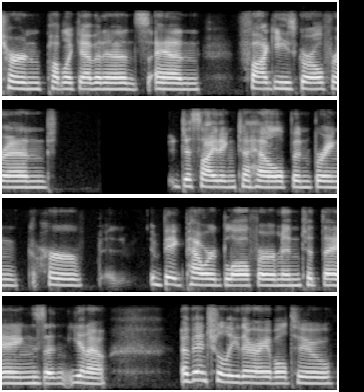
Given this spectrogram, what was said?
turn public evidence and Foggy's girlfriend deciding to help and bring her big powered law firm into things. And you know eventually they're able to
